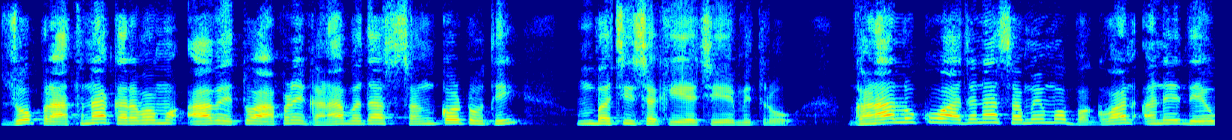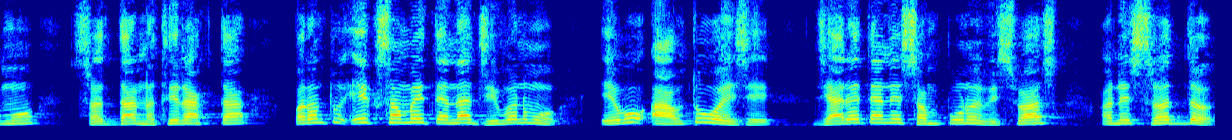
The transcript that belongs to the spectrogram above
જો પ્રાર્થના કરવામાં આવે તો આપણે ઘણા બધા સંકટોથી બચી શકીએ છીએ મિત્રો. ઘણા લોકો આજના સમયમાં ભગવાન અને દેવમાં શ્રદ્ધા નથી રાખતા, પરંતુ એક સમય તેના જીવનમાં એવો આવતો હોય છે, જ્યારે તેને સંપૂર્ણ વિશ્વાસ અને શ્રદ્ધ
